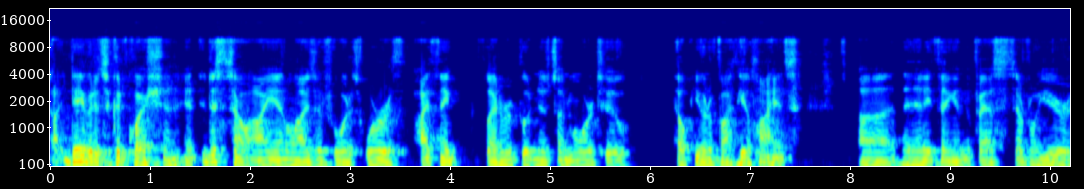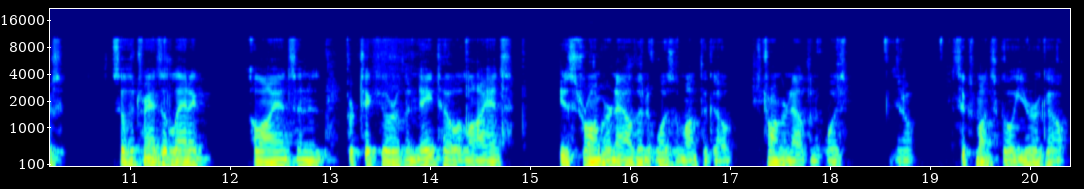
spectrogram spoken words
uh, David, it's a good question, and this is how I analyze it for what it's worth. I think Vladimir Putin has done more to help unify the alliance uh, than anything in the past several years. So the transatlantic alliance, and in particular the NATO alliance, is stronger now than it was a month ago. Stronger now than it was, you know, six months ago, a year ago.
